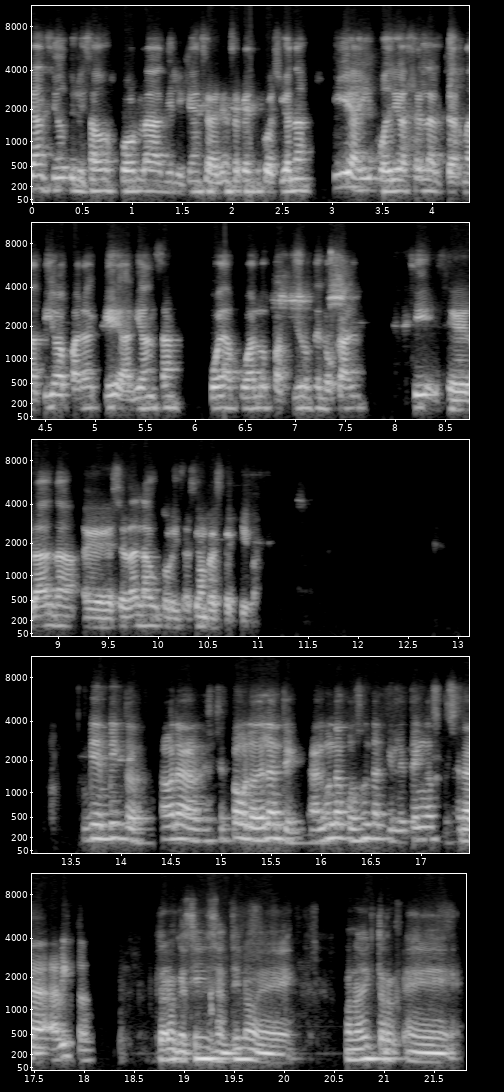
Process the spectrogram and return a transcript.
ya han sido utilizados por la dirigencia de Alianza Atlético de Suyana y ahí podría ser la alternativa para que Alianza pueda jugar los partidos de local si se da la, eh, se da la autorización respectiva. Bien, Víctor. Ahora, este, Pablo, adelante. ¿Alguna consulta que le tengas que hacer a, Víctor? Claro que sí, Santino. Eh, bueno, Víctor, eh,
